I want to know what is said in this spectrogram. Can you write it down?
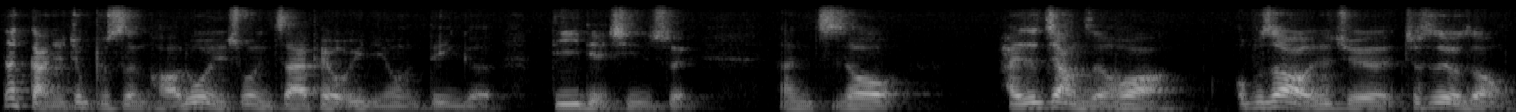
那感觉就不是很好。如果你说你再陪我一年，我定一个低一点薪水，那你之后还是这样子的话，我不知道，我就觉得就是有种，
